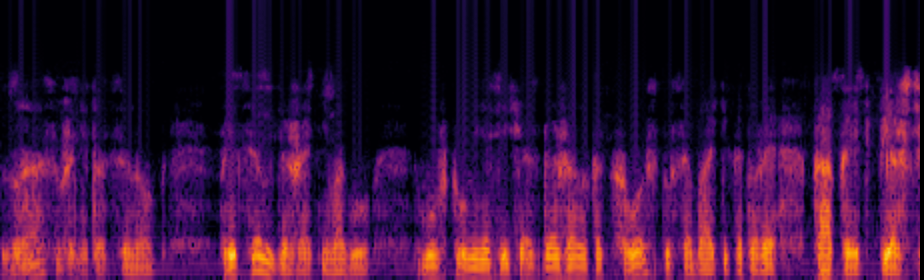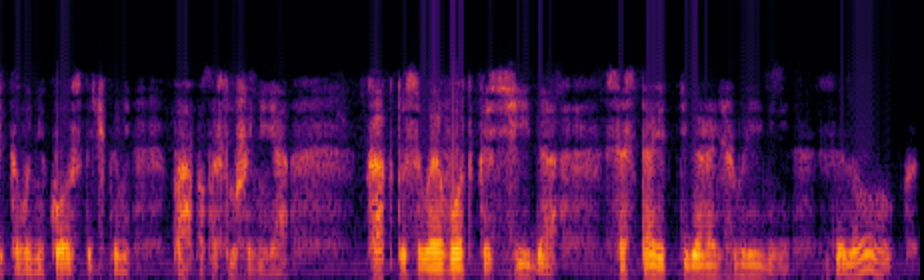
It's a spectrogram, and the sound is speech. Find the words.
Глаз уже не тот, сынок. Прицел удержать не могу. Мушка у меня сейчас дрожала, как хвост у собаки, которая какает персиковыми косточками. Папа, послушай меня. Кактусовая водка Сида составит тебя раньше времени. Сынок,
